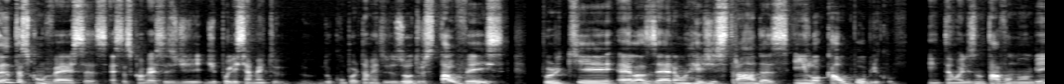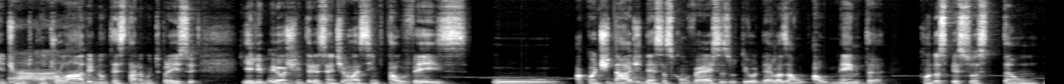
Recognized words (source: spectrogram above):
tantas conversas, essas conversas de, de policiamento do, do comportamento dos outros, talvez porque elas eram registradas em local público. Então eles não estavam num ambiente muito Ah. controlado e não testaram muito para isso. E ele, eu Uhum. acho interessante falar assim que talvez o, a quantidade dessas conversas, o teor delas au- aumenta quando as pessoas estão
